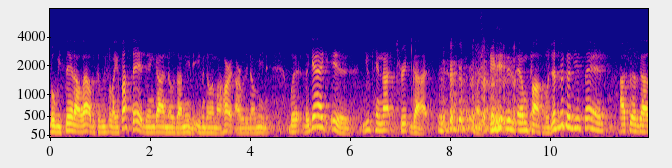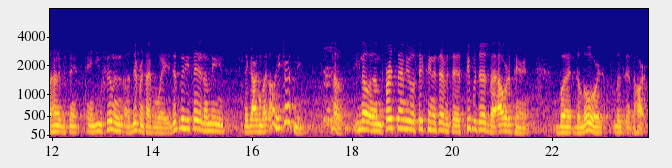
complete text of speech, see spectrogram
but we say it out loud because we feel like if I say it, then God knows I mean it, even though in my heart I really don't mean it. But the gag is, you cannot trick God. like, it is impossible. Just because you're saying, I trust God 100%, and you feeling a different type of way, just because you say it don't mean that God can be like, oh, he trusts me. No. You know, um, 1 Samuel 16 and 7 says, people judge by outward appearance, but the Lord looks at the heart.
